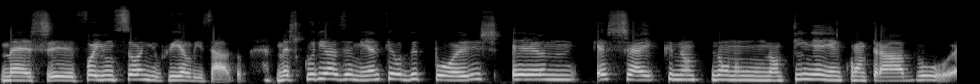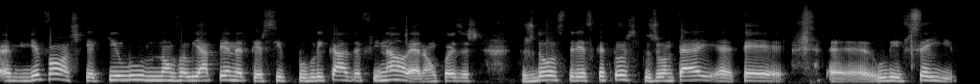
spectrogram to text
mas eh, foi um sonho realizado. Mas curiosamente eu depois hum, achei que não, não, não tinha encontrado a minha voz, que aquilo não valia a pena ter sido publicado, afinal eram coisas dos 12, 13, 14 que juntei até uh, o livro sair.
